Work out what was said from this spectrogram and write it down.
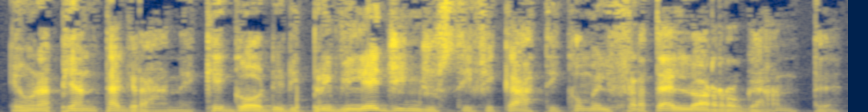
è una pianta grane che gode di privilegi ingiustificati come il fratello arrogante.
